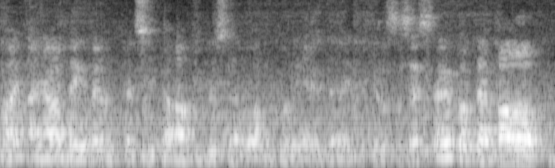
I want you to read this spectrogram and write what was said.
Right, I know I'm being a bit of a pussy, but after this level I'm calling it a day because this is so goddamn hard.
